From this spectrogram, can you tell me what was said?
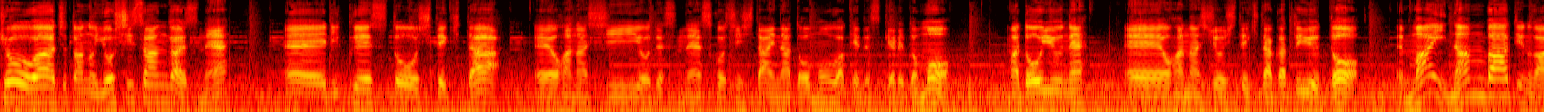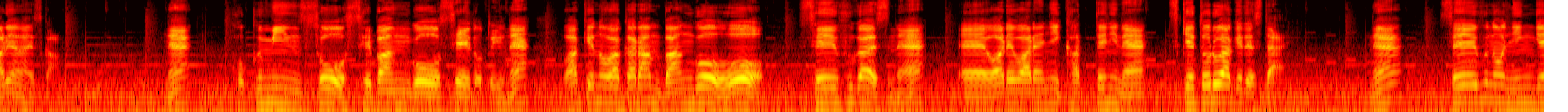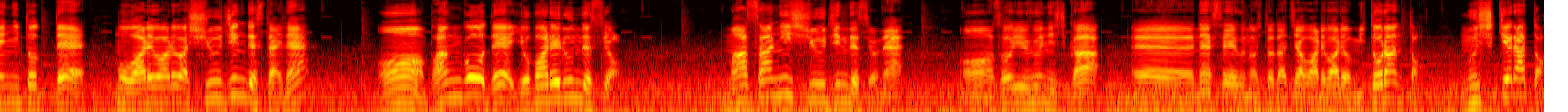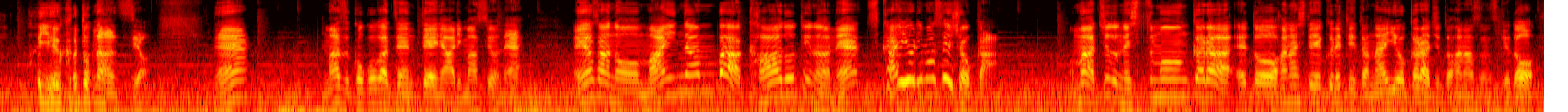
今日はちょっとあの、吉さんがですね、えー、リクエストをしてきた、えー、お話をですね、少ししたいなと思うわけですけれども、まあ、どういうね、えー、お話をしてきたかというと、マイナンバーっていうのがあるじゃないですか。ね。国民総背番号制度というね、わけのわからん番号を政府がですね、えー、我々に勝手にね、つけとるわけですたい。ね。政府の人間にとって、もう我々は囚人ですたいね。うん、番号で呼ばれるんですよ。まさに囚人ですよね。うん、そういう風にしか、えー、ね、政府の人たちは我々を見とらんと。虫けらと いうことなんですよ。ね。まずここが前提にありますよね。皆さん、あの、マイナンバーカードっていうのはね、使いよりますでしょうか？まあちょっとね、質問から、えっと、話してくれていた内容からちょっと話すんですけど、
